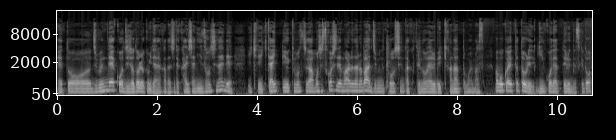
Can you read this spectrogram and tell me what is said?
えっと、自分でこう自助努力みたいな形で会社に依存しないで生きていきたいっていう気持ちがもし少しでもあるならば、自分で投資信託っていうのをやるべきかなと思います。まあ、僕は言った通り銀行でやってるんですけど、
